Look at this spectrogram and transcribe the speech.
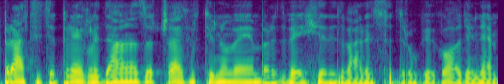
Pratite pregled dana za 4. novembar 2022. godine.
